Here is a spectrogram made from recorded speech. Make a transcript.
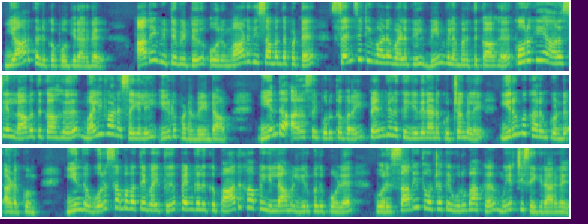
யார் தடுக்கப் போகிறார்கள்? அதை விட்டுவிட்டு ஒரு மாணவி சம்பந்தப்பட்ட சென்சிட்டிவான வழக்கில் வீண் விளம்பரத்துக்காக குறுகிய அரசியல் லாபத்துக்காக மலிவான செயலில் ஈடுபட வேண்டாம். இந்த அரசை பொறுத்தவரை பெண்களுக்கு எதிரான குற்றங்களை இரும்பு கரம் கொண்டு அடக்கும். இந்த ஒரு சம்பவத்தை வைத்து பெண்களுக்கு பாதுகாப்பு இல்லாமல் இருப்பது போல ஒரு சதி தோற்றத்தை உருவாக்க முயற்சி செய்கிறார்கள்.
